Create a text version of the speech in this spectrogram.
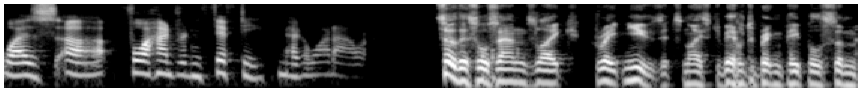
was uh, 450 megawatt hour. So this all sounds like great news. It's nice to be able to bring people some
